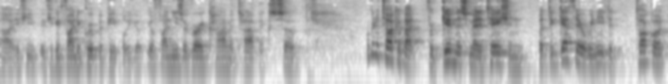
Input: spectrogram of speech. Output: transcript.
Uh, if you if you can find a group of people, you'll, you'll find these are very common topics. So we're going to talk about forgiveness meditation, but to get there, we need to talk on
